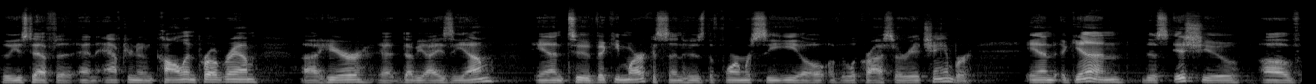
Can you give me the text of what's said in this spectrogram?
who used to have to, an afternoon call in program uh, here at WIZM, and to Vicki Markussen, who's the former CEO of the La Crosse Area Chamber. And again, this issue of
